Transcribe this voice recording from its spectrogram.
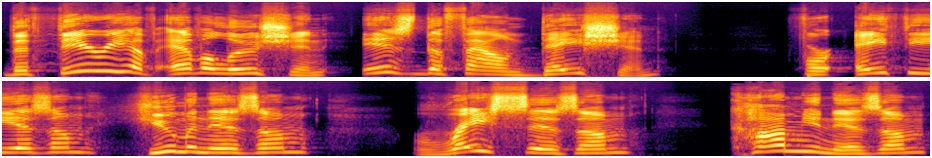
The theory of evolution is the foundation for atheism, humanism, racism, communism.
